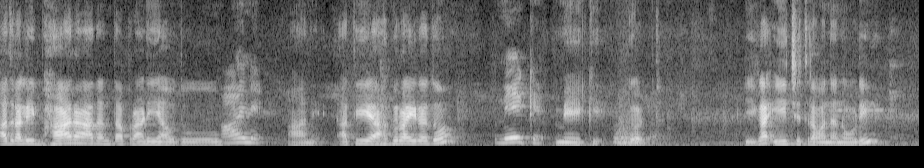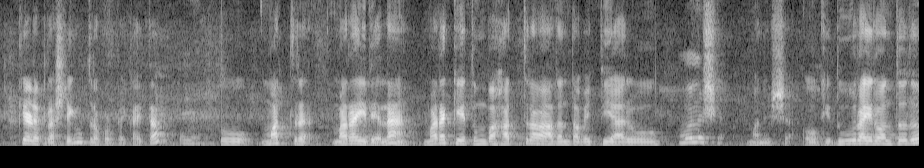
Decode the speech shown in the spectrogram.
ಅದರಲ್ಲಿ ಭಾರ ಆದಂಥ ಪ್ರಾಣಿ ಯಾವುದು? ಆನೆ. ಆನೆ. ಅತಿ ಹಗುರ ಇರೋದು? ಮೇಕೆ. ಮೇಕೆ. ಗುಡ್. ಈಗ ಈ ಚಿತ್ರವನ್ನು ನೋಡಿ. ಕೇಳೋ ಪ್ರಶ್ನೆಗೆ ಉತ್ತರ ಕೊಡಬೇಕಾಯ್ತಾ. ಸೊ ಮತ್ರ ಮರ ಇದೆಯಲ್ಲ? ಮರಕ್ಕೆ ತುಂಬ ಹತ್ತಿರ ಆದಂಥ ವ್ಯಕ್ತಿ ಯಾರು? ಮನುಷ್ಯ. ಮನುಷ್ಯ. ಓಕೆ ದೂರ ಇರುವಂಥದ್ದು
